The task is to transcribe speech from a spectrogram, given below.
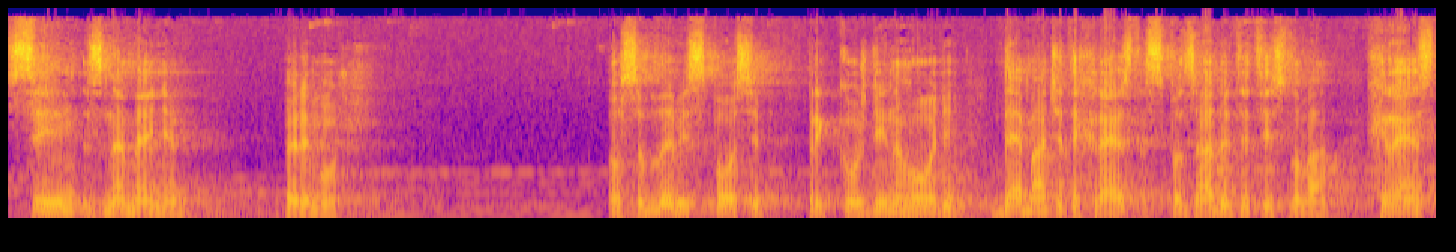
цим знаменням переможеш. Особливий спосіб при кожній нагоді, де бачите хрест, згадуйте ці слова. Хрест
